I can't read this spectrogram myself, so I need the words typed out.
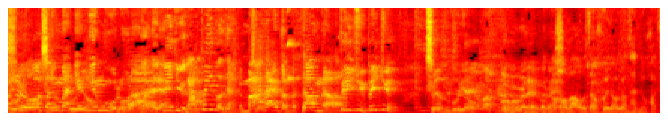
是我听半天听不出来，悲剧拿杯子去，马仔怎么当的？悲剧悲剧，真不用。不不是不是，好吧，我再回到刚才那个话题，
